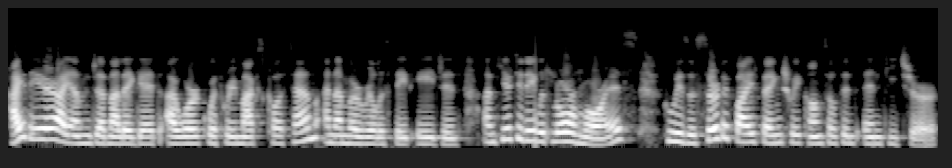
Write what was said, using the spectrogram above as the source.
Hi there, I am Gemma Leggett. I work with Remax Custom and I'm a real estate agent. I'm here today with Laura Morris, who is a certified Feng Shui consultant and teacher.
